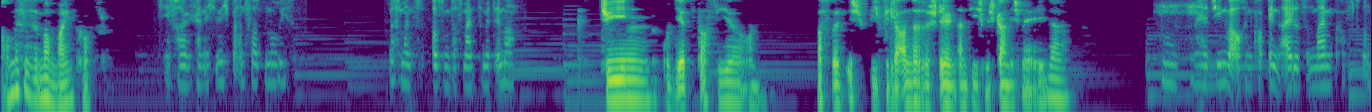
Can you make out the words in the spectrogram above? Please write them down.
warum ist es immer mein Kopf? Die Frage kann ich nicht beantworten, Maurice. Was meinst du, außerdem, was meinst du mit immer? Jean und jetzt das hier und was weiß ich, wie viele andere Stellen, an die ich mich gar nicht mehr erinnere. Hm, naja, Jean war auch in, in Idols in meinem Kopf drin.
